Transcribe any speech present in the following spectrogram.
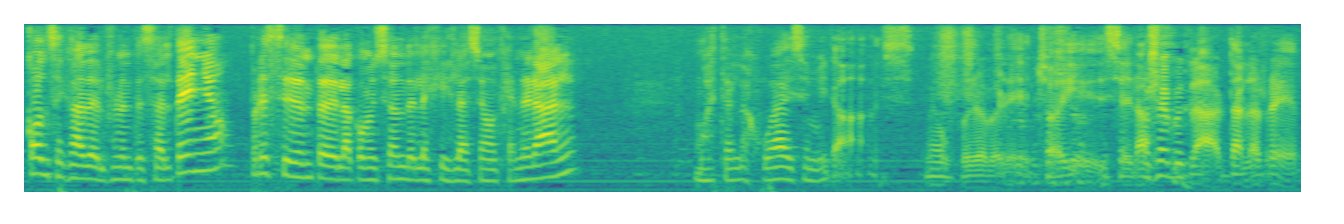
concejal del Frente Salteño, presidente de la Comisión de Legislación General, muestra la jugada y dice, mira, me puedo haber hecho ahí, dice, la rep, claro, está la rep.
